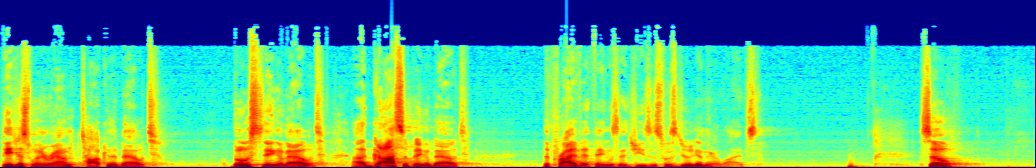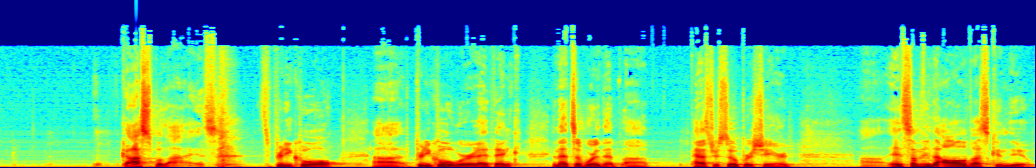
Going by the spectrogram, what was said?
they just went around talking about, boasting about, uh, gossiping about the private things that Jesus was doing in their lives. So, gospelize. it's a pretty cool, uh, pretty cool word, I think, and that's a word that uh, Pastor Soper shared. Uh, and it's something that all of us can do.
